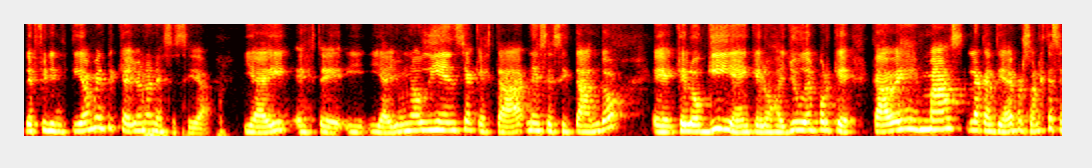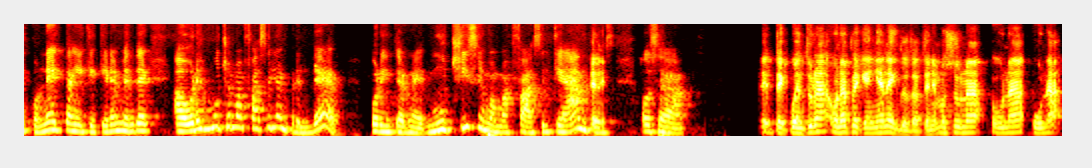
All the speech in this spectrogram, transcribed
definitivamente que hay una necesidad y hay, este, y, y hay una audiencia que está necesitando eh, que los guíen, que los ayuden, porque cada vez es más la cantidad de personas que se conectan y que quieren vender. Ahora es mucho más fácil emprender por Internet, muchísimo más fácil que antes. O sea... Te, cuento una, una, pequeña anécdota. Tenemos una, una, una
